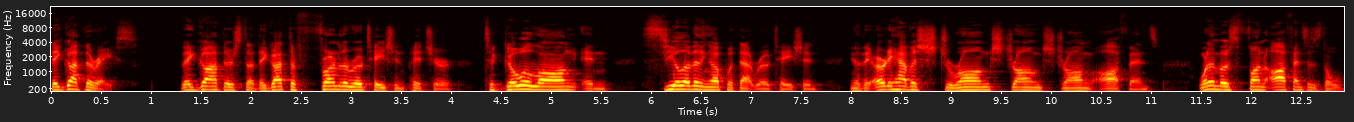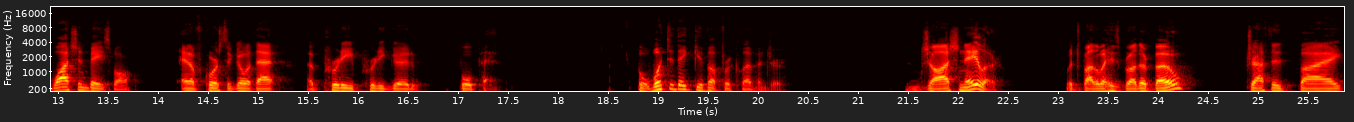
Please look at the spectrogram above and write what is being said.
they got their ace. They got their stud. They got the front of the rotation pitcher to go along and seal everything up with that rotation. You know, they already have a strong, strong, strong offense. One of the most fun offenses to watch in baseball. And of course, to go with that, a pretty, pretty good bullpen. But what did they give up for Clevinger? Josh Naylor, which, by the way, his brother Bo, drafted by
